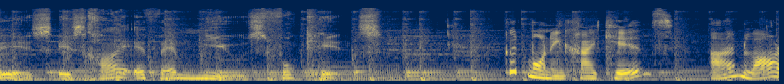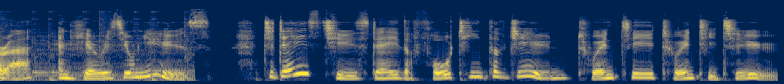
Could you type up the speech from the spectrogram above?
This is Chai FM News for Kids. Good morning, Hi Kids. I'm Lara, and here is your news. Today is Tuesday, the 14th of June, 2022.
